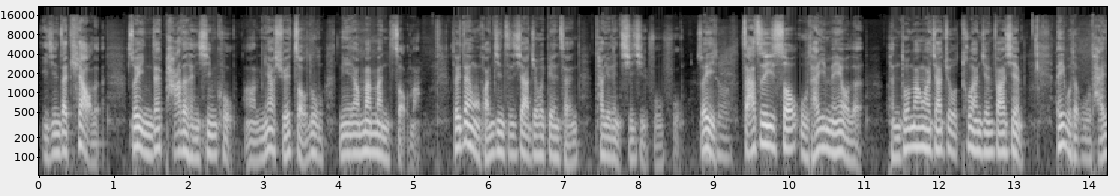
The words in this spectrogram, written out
已经在跳了，所以你在爬的很辛苦啊！你要学走路，你也要慢慢走嘛。所以在这种环境之下，就会变成它有点起起伏伏。所以杂志一收，舞台一没有了，很多漫画家就突然间发现，哎，我的舞台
